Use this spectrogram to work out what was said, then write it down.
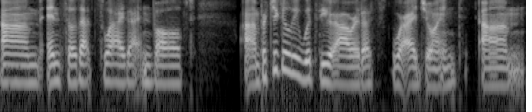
Um, and so that's why I got involved, um, particularly with Zero Hour. That's where I joined. Um,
